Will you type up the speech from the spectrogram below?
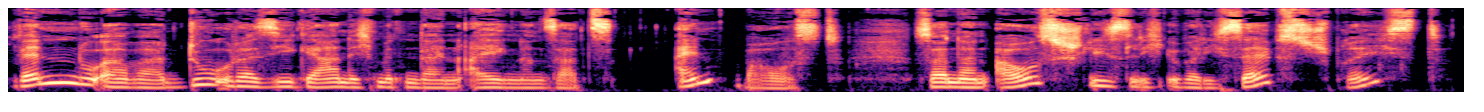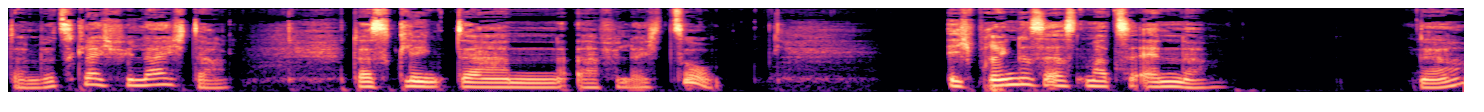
Wenn du aber du oder sie gar nicht mit in deinen eigenen Satz einbaust, sondern ausschließlich über dich selbst sprichst, dann wird's gleich viel leichter. Das klingt dann äh, vielleicht so. Ich bring das erstmal zu Ende. Ja?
